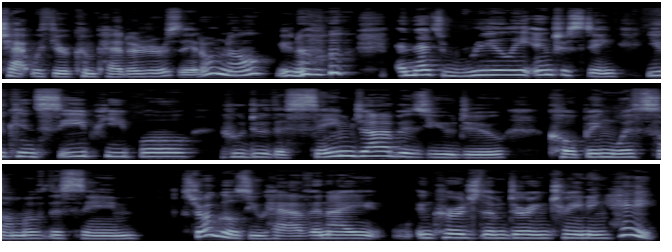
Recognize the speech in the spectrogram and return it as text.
chat with your competitors. They don't know, you know? and that's really interesting. You can see people who do the same job as you do coping with some of the same struggles you have. And I encourage them during training hey,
